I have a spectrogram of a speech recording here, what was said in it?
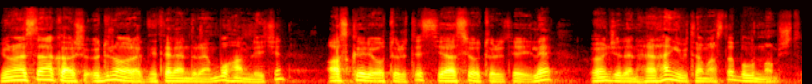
Yunanistan'a karşı ödün olarak nitelendiren bu hamle için askeri otorite, siyasi otorite ile önceden herhangi bir temasta bulunmamıştı.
